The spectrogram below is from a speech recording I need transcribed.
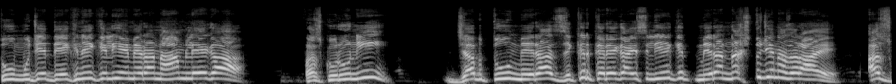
تو مجھے دیکھنے کے لیے میرا نام لے گا۔ فض جب تو میرا ذکر کرے گا، اس لیے کہ میرا نقش تجھے نظر آئے۔ از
